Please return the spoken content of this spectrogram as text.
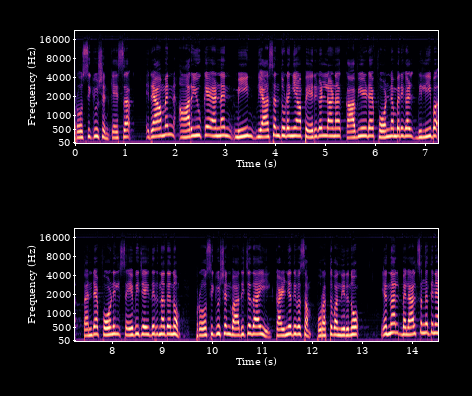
prosecution case. Raman R U K അണ്ണൻ മീൻ വ്യാസൻ തുടങ്ങിയ പേരുകളിലാണ് കാവ്യയുടെ ഫോൺ നമ്പറുകൾ ദിലീപ് തന്റെ ഫോണിൽ സേവ് ചെയ്തിരുന്നതെന്നും പ്രോസിക്യൂഷൻ വാദിച്ചതായി കഴിഞ്ഞ ദിവസം പുറത്തു വന്നിരുന്നു. എന്നാൽ ബലാത്സംഗത്തിന്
